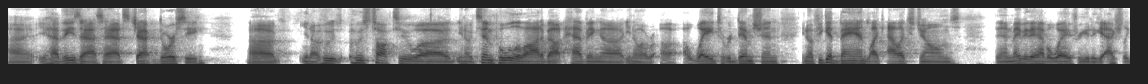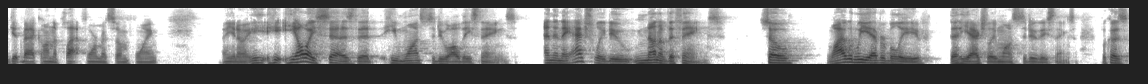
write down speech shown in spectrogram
uh, you have these asshats, Jack Dorsey, uh, you know, who's who's talked to uh, you know Tim Pool a lot about having a, you know a, a, way to redemption. You know, if you get banned like Alex Jones, then maybe they have a way for you to get, actually get back on the platform at some point. You know, he, he he always says that he wants to do all these things, and then they actually do none of the things. So why would we ever believe that he actually wants to do these things? Because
